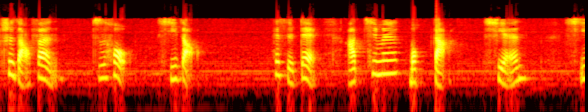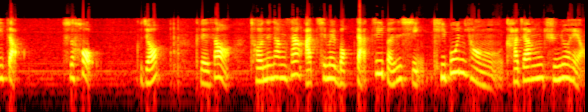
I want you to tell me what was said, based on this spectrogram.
吃早饭之后洗澡 했을 때 아침을 먹다 先洗澡是后 그죠? 그래서 저는 항상 아침을 먹다, 基本식, 기본형 가장 중요해요.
